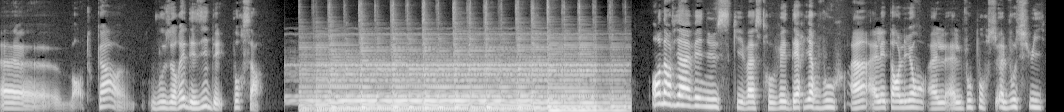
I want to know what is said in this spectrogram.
en tout cas vous aurez des idées pour ça. On en vient à Vénus qui va se trouver derrière vous, hein. elle est en Lion, elle, vous, suit,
